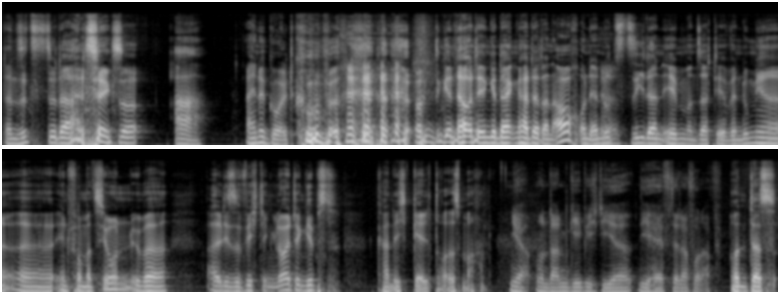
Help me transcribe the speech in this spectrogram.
dann sitzt du da halt und denkst so, ah, eine Goldgrube. und genau den Gedanken hat er dann auch. Und er Ja. nutzt sie dann eben und sagt ihr, wenn du mir äh, Informationen über all diese wichtigen Leute gibst, kann ich Geld draus machen. ja, und dann gebe ich dir die Hälfte davon ab. Und das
